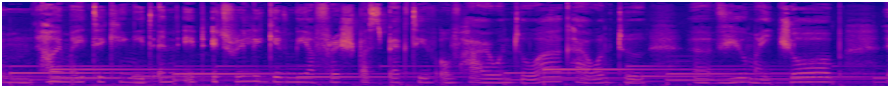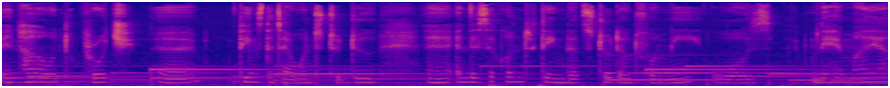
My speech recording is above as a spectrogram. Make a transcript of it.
um, how am I taking it? And it, it really gave me a fresh perspective of how I want to work, how I want to uh, view my job, and how I want to approach. Uh, things that I want to do. Uh, and the second thing that stood out for me was Nehemiah,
